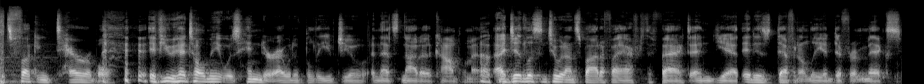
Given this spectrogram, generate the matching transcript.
It's fucking terrible. if you had told me it was Hinder, I would have believed you, and that's not a compliment. Okay. I did listen to it on Spotify after the fact, and yeah, it is definitely a different mix.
